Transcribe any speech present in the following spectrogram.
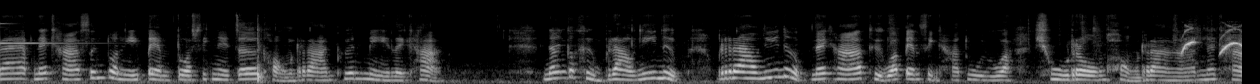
แรกนะคะ ซึ่งตัวนี้เป็นตัวซิกเนเจอร์ของร้านเพื่อนเมย์เลยค่ะ นั่นก็คือบราวนี่หนึบบราวนี่หนึบนะคะ ถือว่าเป็นสินค้าตัวชูโรงของร้านนะคะ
